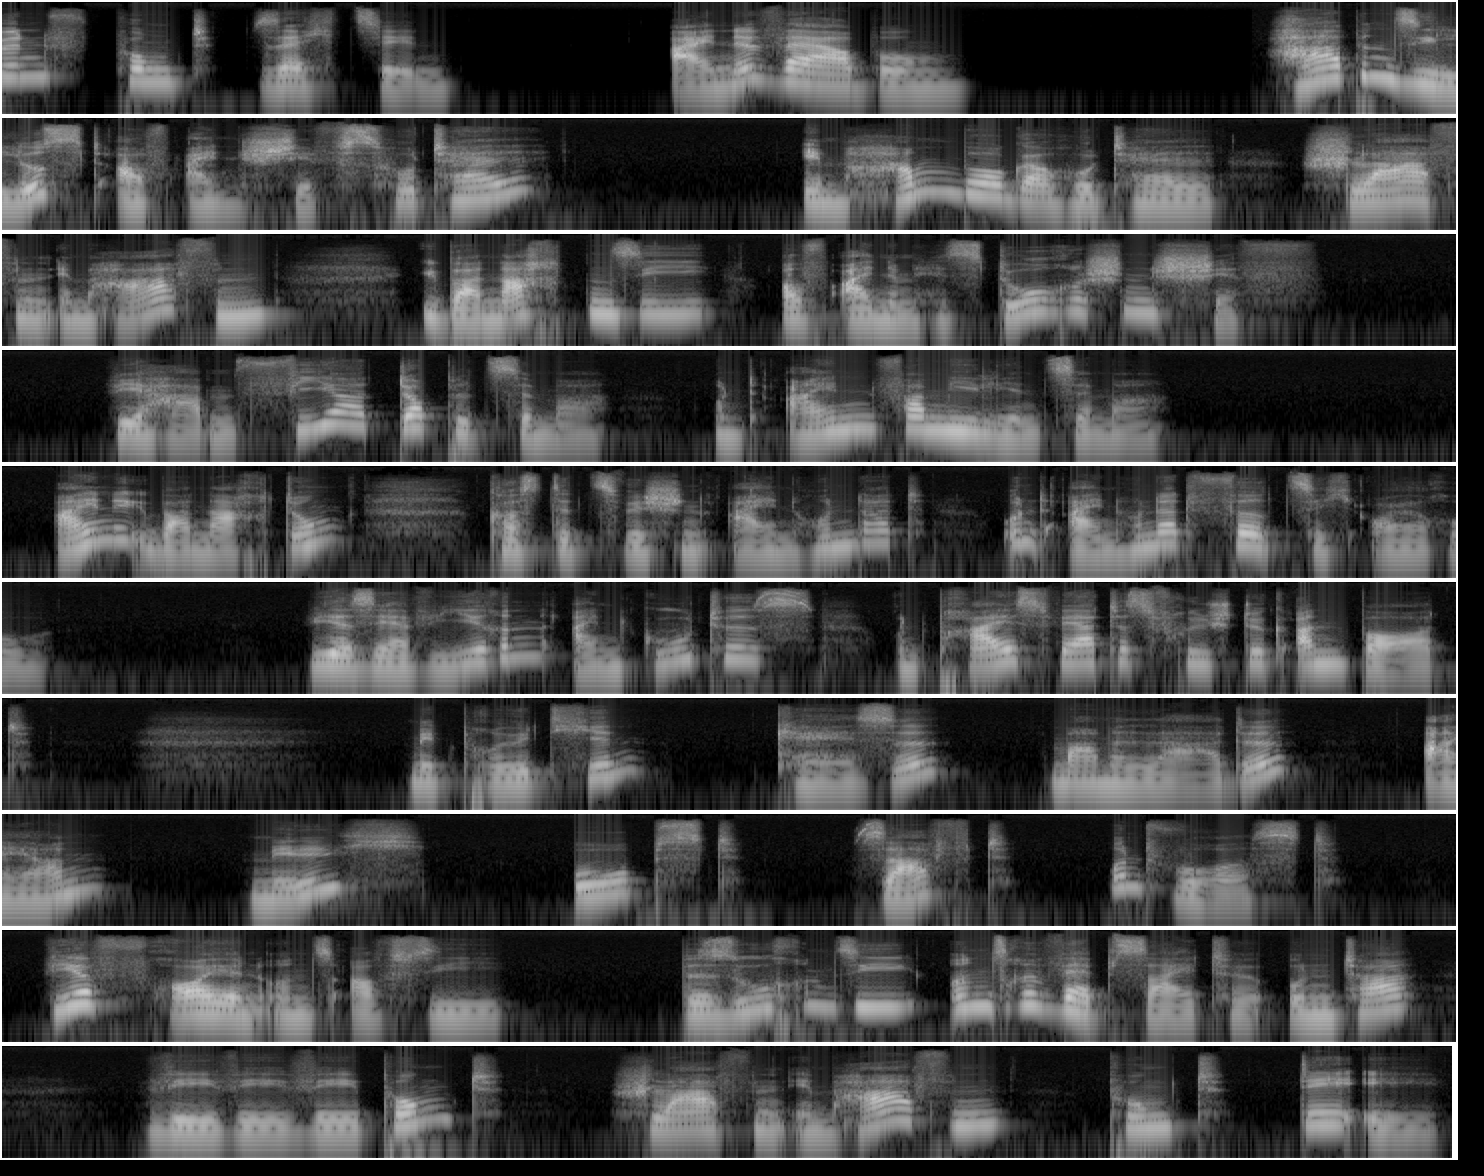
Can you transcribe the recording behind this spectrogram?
5.16 Eine Werbung Haben Sie Lust auf ein Schiffshotel? Im Hamburger Hotel Schlafen im Hafen übernachten Sie auf einem historischen Schiff. Wir haben vier Doppelzimmer und ein Familienzimmer. Eine Übernachtung kostet zwischen 100 und 140 Euro. Wir servieren ein gutes und preiswertes Frühstück an Bord. Mit Brötchen, Käse, Marmelade, Eiern, Milch, Obst, Saft und Wurst. Wir freuen uns auf Sie. Besuchen Sie unsere Webseite unter www.schlafenimhafen.de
